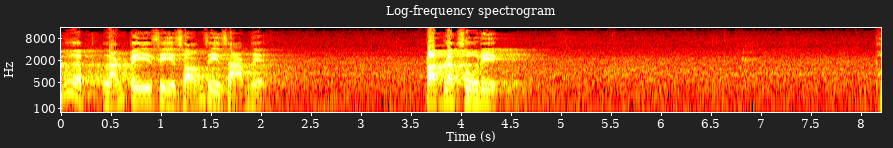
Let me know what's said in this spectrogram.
เมื่อหลังปีสี่สองสี่สามเนี่ยปรับหลักสูตรอีก ผ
